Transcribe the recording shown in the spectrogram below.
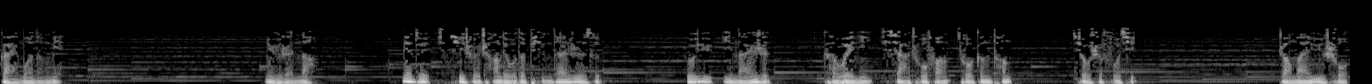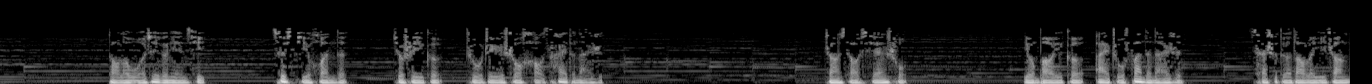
概莫能免。女人呐，面对细水长流的平淡日子，如遇一男人肯为你下厨房做羹汤，就是福气。张曼玉说：“到了我这个年纪。”最喜欢的就是一个煮着一手好菜的男人。张小娴说：“拥抱一个爱煮饭的男人，才是得到了一张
